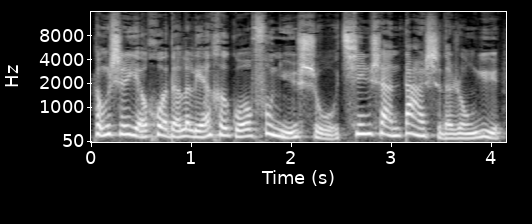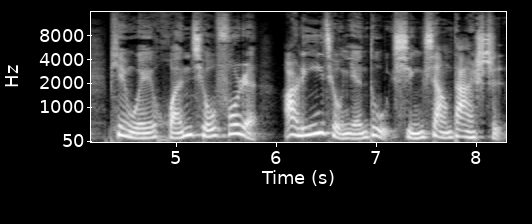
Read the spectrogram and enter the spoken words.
同时，也获得了联合国妇女署亲善大使的荣誉，聘为环球夫人二零一九年度形象大使。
